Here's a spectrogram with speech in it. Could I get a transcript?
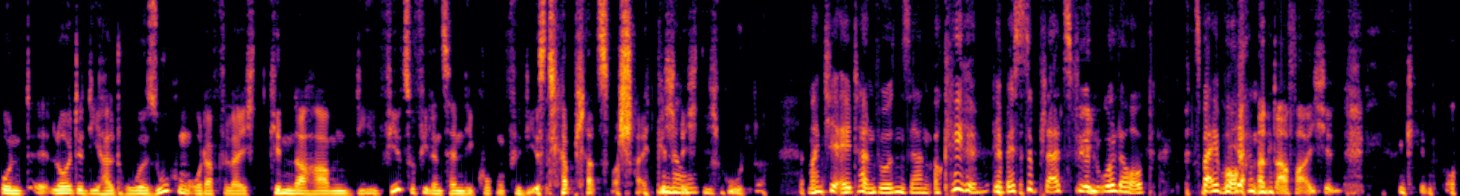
Und äh, Leute, die halt Ruhe suchen oder vielleicht Kinder haben, die viel zu viel ins Handy gucken, für die ist der Platz wahrscheinlich genau. richtig gut. Ne? Manche Eltern würden sagen, okay, der beste Platz für einen Urlaub. Zwei Wochen. Ja, da fahre ich hin. genau.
